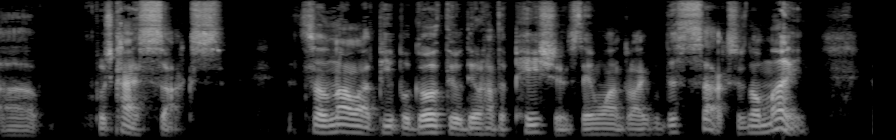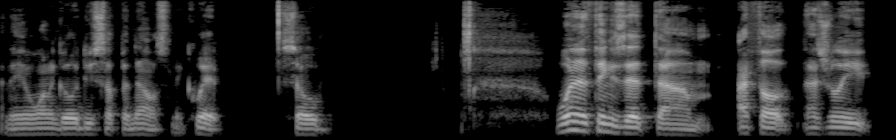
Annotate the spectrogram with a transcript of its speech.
uh, which kind of sucks. So not a lot of people go through. They don't have the patience. They want to like, well, this sucks. There's no money, and they want to go do something else and they quit. So one of the things that um, I felt has really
